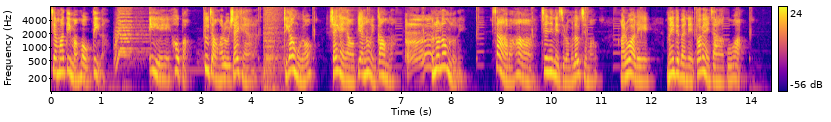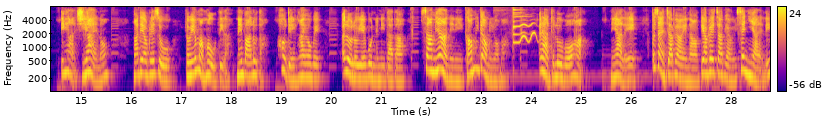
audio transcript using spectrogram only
ဆရာမသိမှာမဟုတ်သိလားအေးဟုတ်ပါသူ့ကြောင့်ငါတို့ရိုက်ခံရတာဒီကောင်ကိုရောရိုက်ခံရအောင်ပြန်လို့ရင်ကောင်းမလားဘလို့လို့မလို့လေစတာပါဟာချင်းချင်းနေဆိုတော့မလုပ်ချင်ပါဘူးငါတို့ကလည်း မနေ့တပတ်နဲ့တွားပြိုင်ကြတာကိုကအေးဟာရီးရရဲ့နော်ငါတယောက်တည်းဆိုလုံရဲမှာမဟုတ်ဘူးသိလားနင်ပါလို့တာဟုတ်တယ်ငါရောပဲအဲ့လိုလုံရဲဖို့နေနေသားသားစာမြအနေနဲ့ခေါင်းမိတောက်နေတော့မှာအဲ့ဒါဒီလိုဘောဟာနင်ကလေပတ်စံကြပြောင်းရင်တော့တယောက်တည်းကြပြောင်းရင်စိတ်ညစ်ရတယ်လေ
